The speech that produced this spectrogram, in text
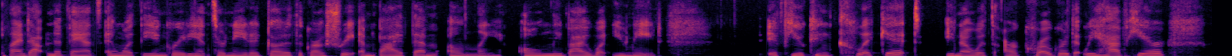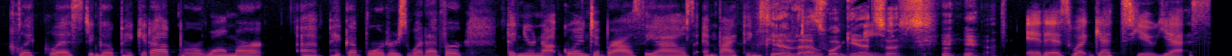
planned out in advance and what the ingredients are needed, go to the grocery and buy them only. Only buy what you need. If you can click it, you know, with our Kroger that we have here, click list and go pick it up or Walmart uh, pickup orders, whatever, then you're not going to browse the aisles and buy things. Yeah, that's what gets need. us. yeah. It is what gets you, yes.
